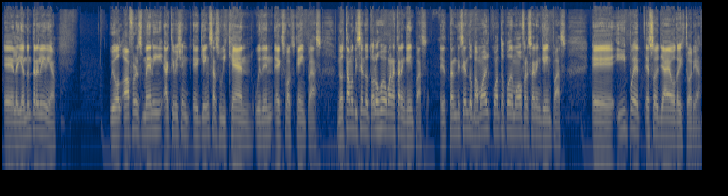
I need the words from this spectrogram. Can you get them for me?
eh, leyendo entre líneas, we will offer as many Activision eh, games as we can within Xbox Game Pass. No estamos diciendo todos los juegos van a estar en Game Pass. Están diciendo vamos a ver cuántos podemos ofrecer en Game Pass. y pues eso ya es otra historia.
